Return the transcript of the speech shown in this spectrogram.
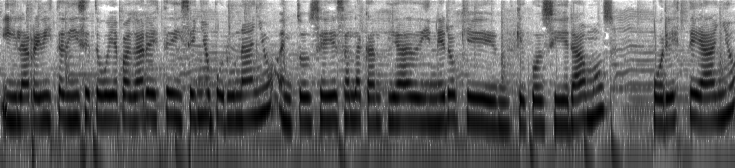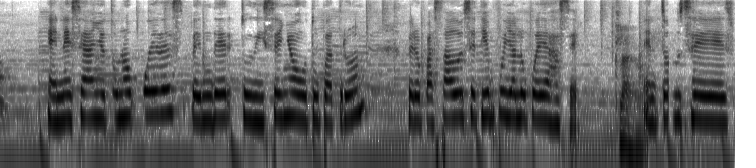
y la revista dice te voy a pagar este diseño por un año, entonces esa es la cantidad de dinero que, que consideramos por este año. En ese año tú no puedes vender tu diseño o tu patrón, pero pasado ese tiempo ya lo puedes hacer. Entonces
